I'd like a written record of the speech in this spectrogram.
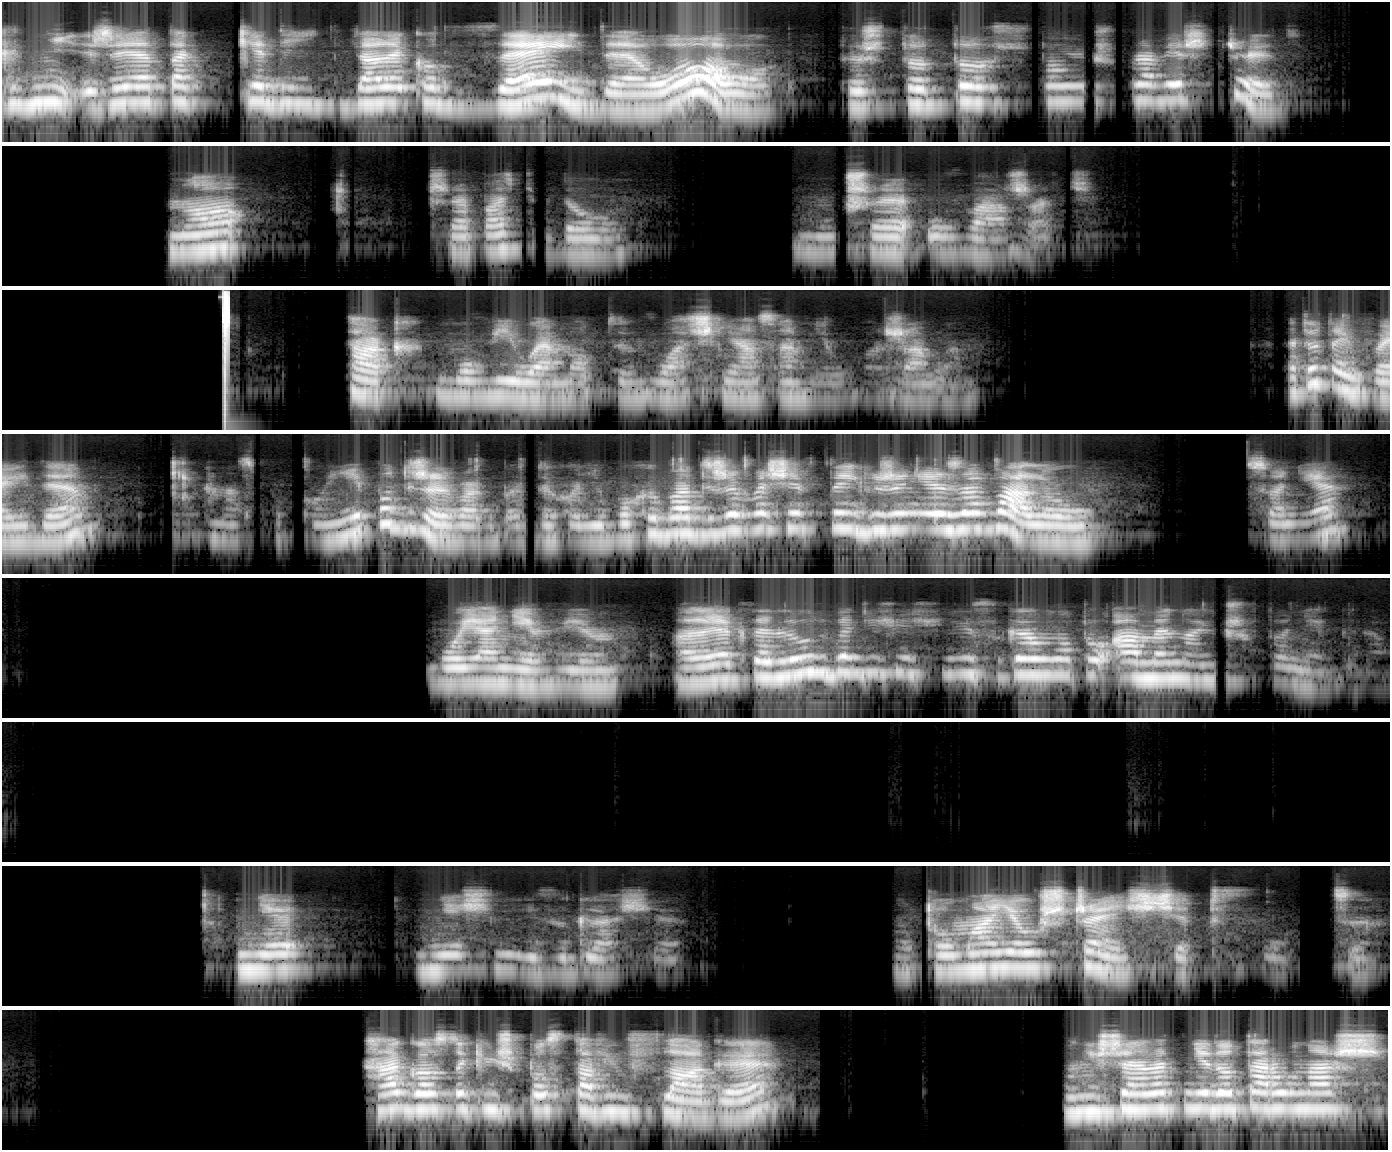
że ja tak kiedyś daleko zejdę. O! To to, to, to już prawie szczyt. No, przepaść w dół. Muszę uważać. Tak, mówiłem o tym właśnie, a sam nie uważałem. A tutaj wejdę, a na spokojnie po drzewach będę chodził, bo chyba drzewa się w tej grze nie zawalą. Co nie? Bo ja nie wiem. Ale jak ten lód będzie się ślizgał, no to amen, no już w to nie gram. Nie, nie ślizga się. No to mają szczęście twórcy. Hagostek już postawił flagę. On jeszcze nawet nie dotarł nasz.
